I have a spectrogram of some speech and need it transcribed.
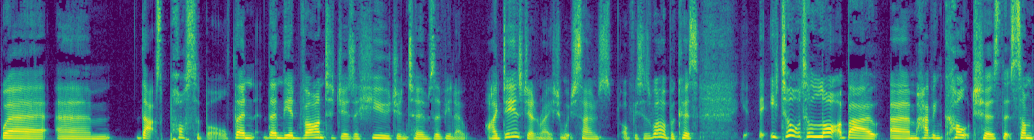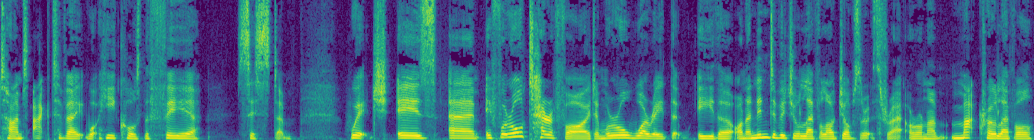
where um, that's possible, then then the advantages are huge in terms of you know ideas generation, which sounds obvious as well. Because he talked a lot about um, having cultures that sometimes activate what he calls the fear system, which is um, if we're all terrified and we're all worried that either on an individual level our jobs are at threat or on a macro level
